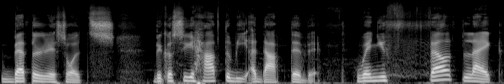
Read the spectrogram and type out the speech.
better results because you have to be adaptive. Eh. When you felt like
